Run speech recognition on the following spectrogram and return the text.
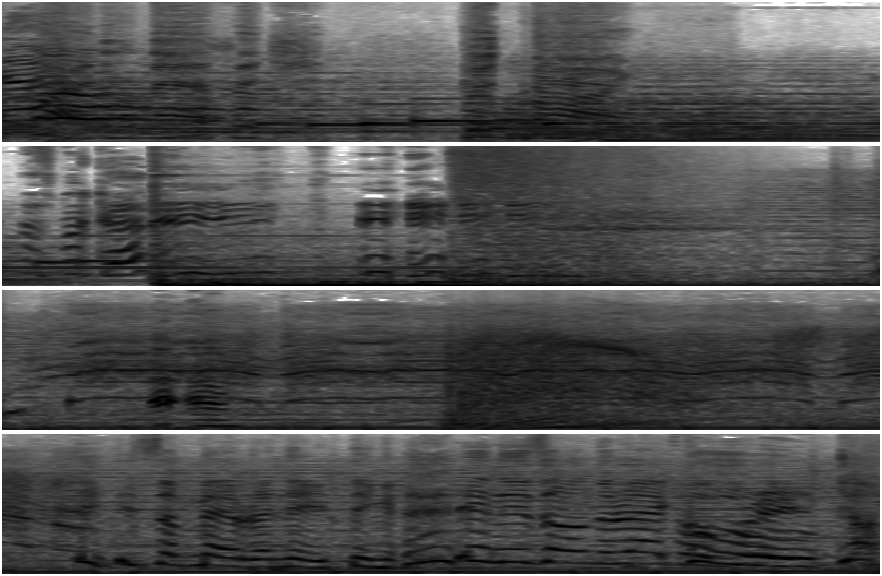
No. Uh oh. He's marinating in his own ragu. Your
